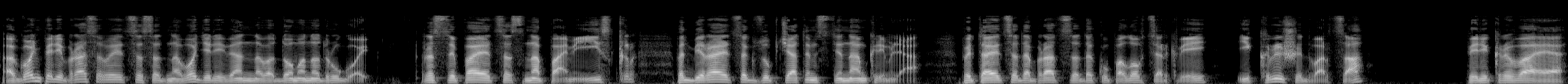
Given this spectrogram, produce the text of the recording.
огонь перебрасывается с одного деревянного дома на другой, рассыпается снопами искр, подбирается к зубчатым стенам Кремля, пытается добраться до куполов церквей и крыши дворца, перекрывая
